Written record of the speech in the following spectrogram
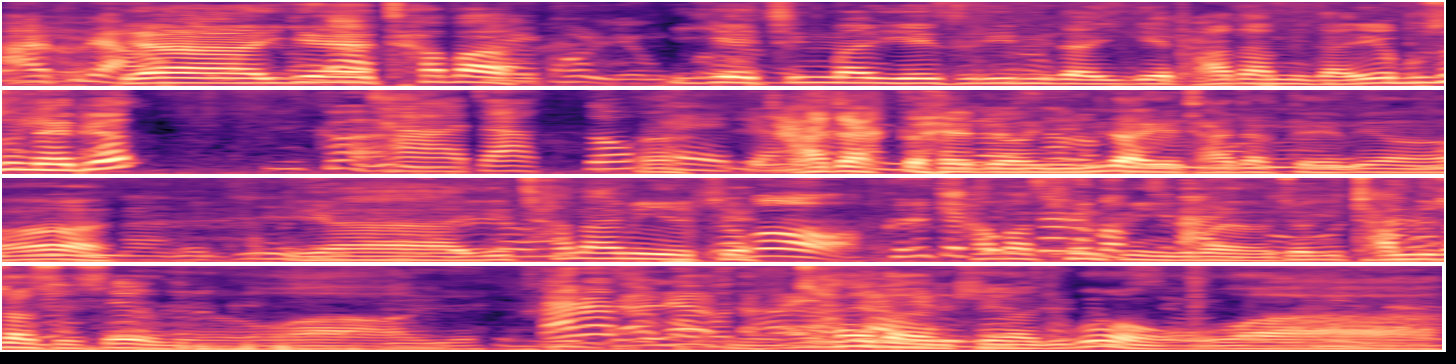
아, 그래. 야 이게 차박 자, 이게 정말 예술입니다. 이게 바다입니다. 이게 무슨 해변? 자작도 해변. 자작도 해변입니다. 이게 자작도 해변. 이야 이게 차남이 이렇게 여보, 그렇게 차박 통째로 캠핑 먹지 이거 봐요. 말고. 저기 잠도 잘 수 있어요. 여기. 와 이게 따라서 먹어. 차에다 이렇게 해가지고 와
